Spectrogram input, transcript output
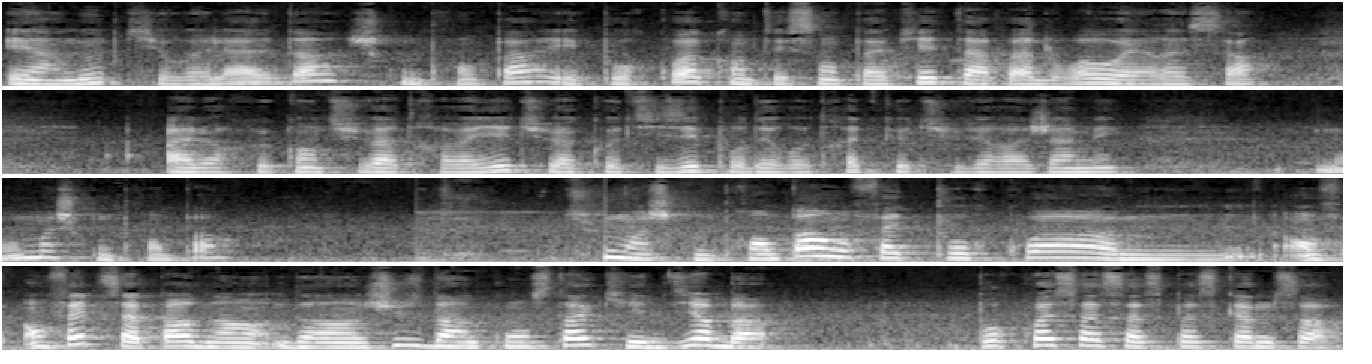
et un autre qui aurait l'ADA, je comprends pas. Et pourquoi quand tu es sans papier, tu n'as pas droit au RSA alors que quand tu vas travailler, tu vas cotiser pour des retraites que tu verras jamais. Moi, je comprends pas. Moi, je comprends pas en fait pourquoi. hum, En, fait, ça part d'un, juste d'un constat qui est de dire bah pourquoi ça, ça se passe comme ça?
